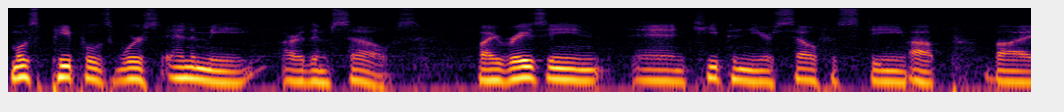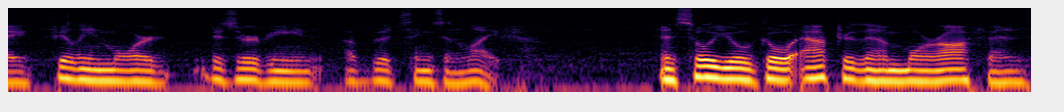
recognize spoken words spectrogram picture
Most people's worst enemy are themselves. By raising and keeping your self esteem up, by feeling more deserving of good things in life. And so you'll go after them more often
